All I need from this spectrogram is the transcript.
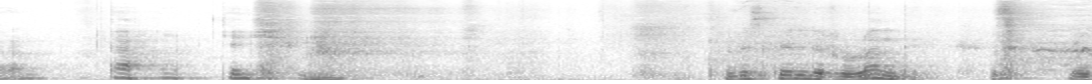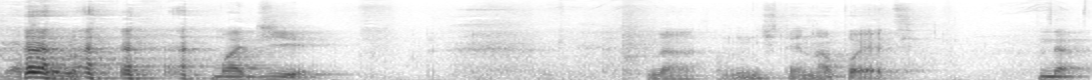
Era, da, ok. Vezi stelele rulante. Vezi acolo. Magie. Da, niște înapoiați. Da.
